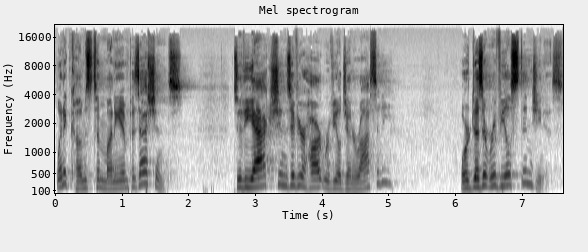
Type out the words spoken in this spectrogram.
when it comes to money and possessions? Do the actions of your heart reveal generosity, or does it reveal stinginess?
